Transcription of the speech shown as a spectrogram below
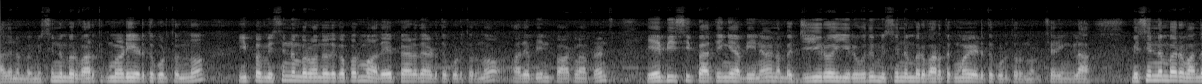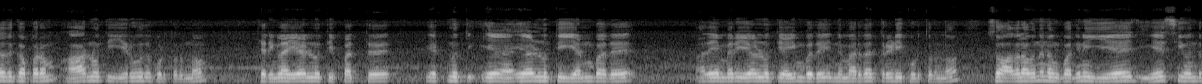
அது நம்ம மிஷின் நம்பர் வரதுக்கு முன்னாடி எடுத்து கொடுத்துருந்தோம். இப்போ மிஷின் நம்பர் வந்ததுக்கப்புறமா அதே பேர் தான் எடுத்து கொடுத்துருந்தோம். அது எப்படின்னு பார்க்கலாம் ஃப்ரெண்ட்ஸ் ஏபிசி பார்த்தீங்க அப்படின்னா நம்ம ஜீரோ இருபது மிஷின் நம்பர் வரதுக்கு முன்னாடி எடுத்து கொடுத்துருந்தோம். சரிங்களா? மிஷின் நம்பர் வந்ததுக்கப்புறம் அறுநூற்றி இருபது கொடுத்துருந்தோம். சரிங்களா? எழுநூற்றி பத்து எட்நூற்றி எழுநூற்றி எண்பது அதேமாரி எழுநூற்றி ஐம்பது இந்த மாதிரி தான் த்ரீ டி கொடுத்துருந்தோம். ஸோ அதில் வந்து நமக்கு பார்த்தீங்கன்னா ஏ ஏசி வந்து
